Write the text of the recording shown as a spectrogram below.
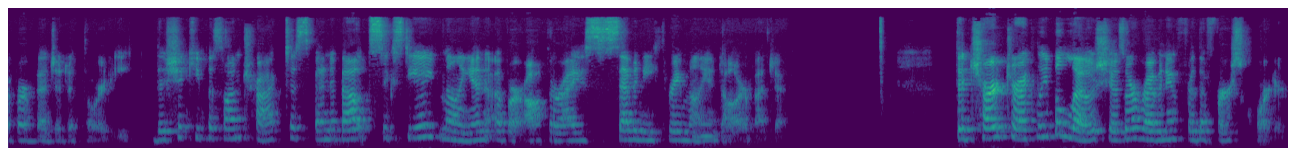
of our budget authority. This should keep us on track to spend about 68 million of our authorized 73 million dollar budget. The chart directly below shows our revenue for the first quarter.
